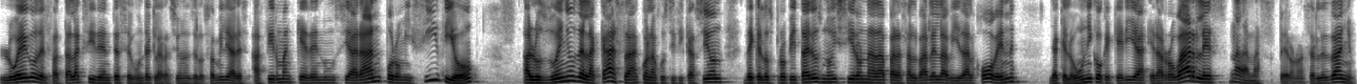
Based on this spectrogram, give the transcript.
Luego del fatal accidente, según declaraciones de los familiares, afirman que denunciarán por homicidio a los dueños de la casa con la justificación de que los propietarios no hicieron nada para salvarle la vida al joven, ya que lo único que quería era robarles. Nada más. Pero no hacerles daño.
